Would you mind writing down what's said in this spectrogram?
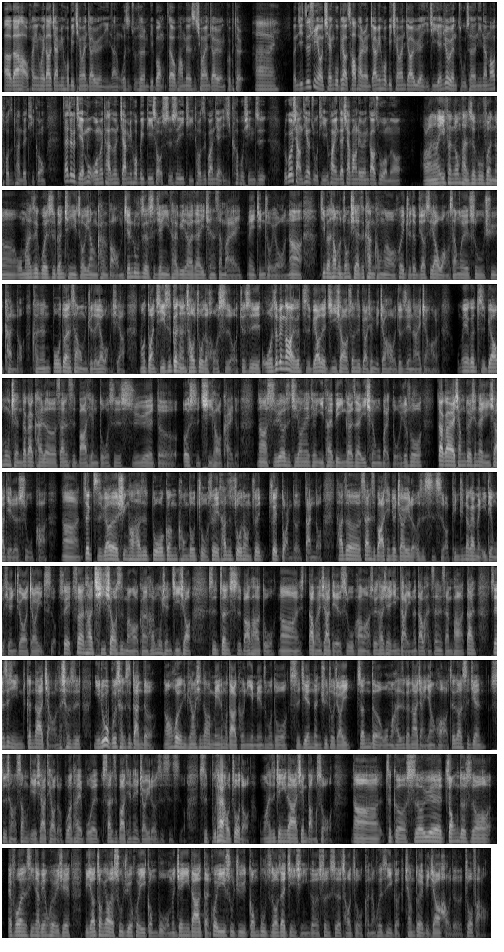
Hello，大家好，欢迎回到加密货币千万交易员呢喃，我是主持人 B 蹦，在我旁边的是千万交易员 Cryptor。嗨，本集资讯由前股票操盘人、加密货币千万交易员以及研究员组成的呢喃猫投资团队提供。在这个节目，我们会谈论加密货币第一手时事议题、投资观点以及科普新知。如果有想听的主题，欢迎在下方留言告诉我们哦。好了，那一分钟盘势部分呢，我们还是维持跟前几周一样的看法。我们今天录制的时间，以太币大概在一千三百美金左右。那基本上我们中期还是看空哦，会觉得比较是要往三位数去看的。可能波段上我们觉得要往下，然后短期是更难操作的猴市哦。就是我这边刚好有个指标的绩效，算是表现比较好，我就直接拿来讲好了。我们有个指标，目前大概开了三十八天多，是十月的二十七号开的。那十月二十七号那天，以太币应该在一千五百多，也就是说。大概相对现在已经下跌了十五趴，那这指标的讯号它是多跟空都做，所以它是做那种最最短的单的哦。它这三十八天就交易了二十四次哦，平均大概每一点五天就要交易一次哦。所以虽然它的绩效是蛮好看，它目前绩效是正十八趴多，那大盘下跌了十五趴嘛，所以它现在已经打赢了大盘三十三趴。但这件事情跟大家讲哦，这就是你如果不是程式单的。然后或者你平常心脏没那么大颗，你也没这么多时间能去做交易。真的，我们还是跟大家讲一样话，这段时间市场上跌下跳的，不然它也不会三十八天内交易了二十四次哦，是不太好做的。我们还是建议大家先绑手。那这个十二月中的时候，FOMC 那边会有一些比较重要的数据会议公布，我们建议大家等会议数据公布之后再进行一个顺势的操作，可能会是一个相对比较好的做法哦。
